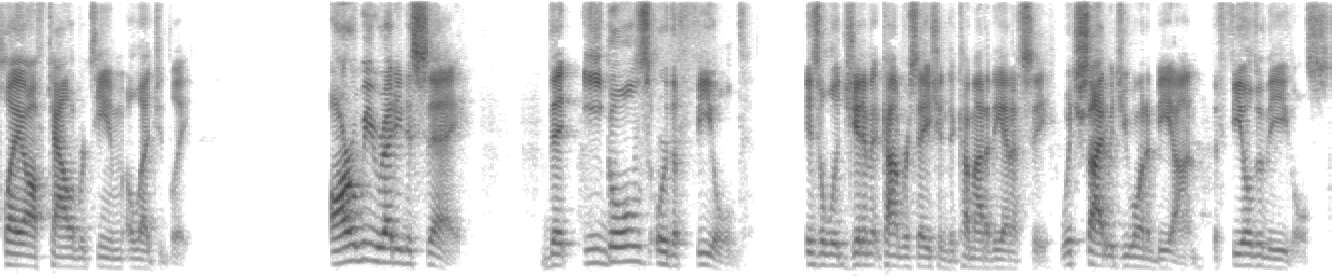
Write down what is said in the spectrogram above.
playoff caliber team, allegedly. Are we ready to say that Eagles or the field is a legitimate conversation to come out of the NFC. Which side would you want to be on, the field or the Eagles?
